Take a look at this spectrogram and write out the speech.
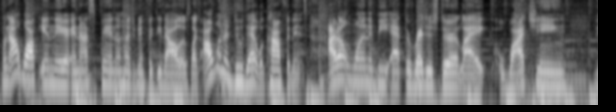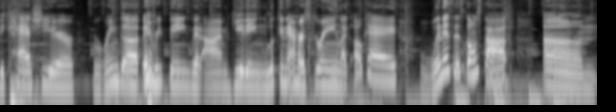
when I walk in there and I spend $150, like I want to do that with confidence. I don't want to be at the register like watching the cashier ring up everything that I'm getting, looking at her screen like, "Okay, when is this to stop?" um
